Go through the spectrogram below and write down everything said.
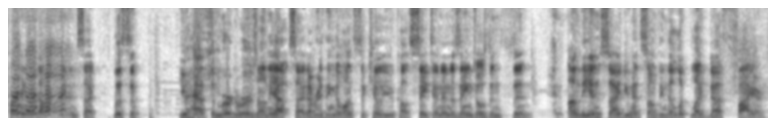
turning it up on the inside? Listen, you have the murderers on the outside, everything that wants to kill you, called Satan and his angels and sin. On the inside, you had something that looked like death, fire.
